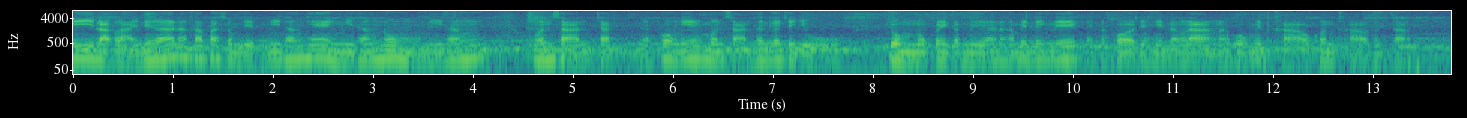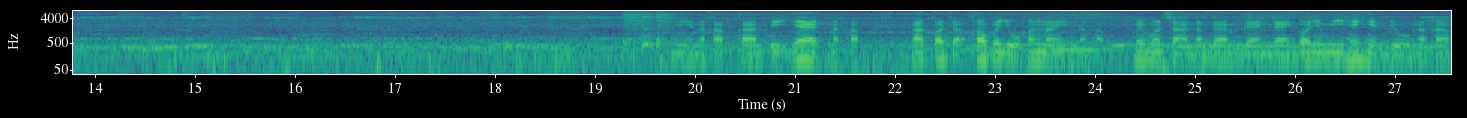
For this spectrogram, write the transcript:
มีหลากหลายเนื้อนะครับพระสมเด็จมีทั้งแห้ง มีทั้งนุ่ม มีทั้งมวลสารจัดนะพวกนี้มวลสารท่านก็จะอยู่จมลงไปกับเนื้อนะครับ เม็ดเล็กๆแต่ก็พอจะเห็นล่างๆนะพวกเม็ดขาวค่อนขาวต่างๆนี่นะครับการปีแยกนะครับรักก็จะเข้าไปอยู่ข้างในนะครับเม็ดมวลสารดำแดงแดงแดงก็ยังมีให้เห็นอยู่นะครับ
